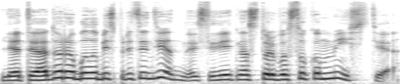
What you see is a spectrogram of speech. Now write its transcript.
Для Теодора было беспрецедентно сидеть на столь высоком месте.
